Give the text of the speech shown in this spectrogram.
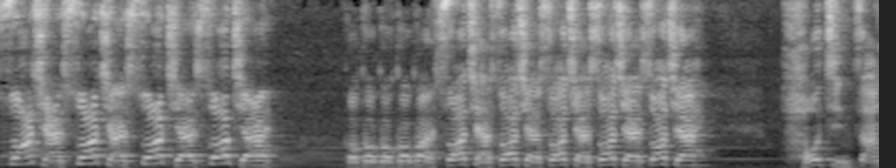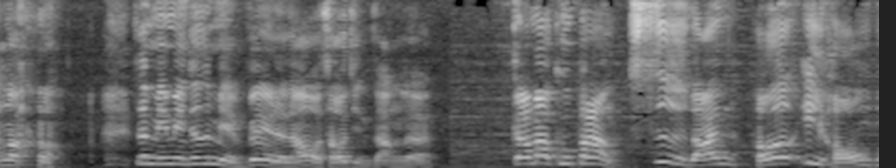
刷起来，刷起来，刷起来，刷起来，快快快快快，刷起来，刷起来，刷起来，刷起来，刷起来，好紧张哦，这明明就是免费的，然后我超紧张的。伽马酷胖四蓝和一红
